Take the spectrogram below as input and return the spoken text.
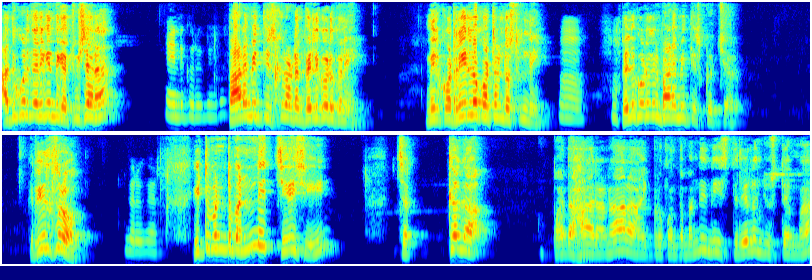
అది కూడా జరిగింది ఇక చూసారా పాడ మీద తీసుకురావడం పెళ్ళి కొడుకుని. మీరు రీల్లో కొట్టండి వస్తుంది. పెళ్ళి కొడుకుని పాడ మీద తీసుకొచ్చారు. రీల్స్లో ఇటువంటివన్నీ చేసి చక్కగా పదహారణాల ఇప్పుడు కొంతమంది నీ స్త్రీలను చూస్తే అమ్మా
